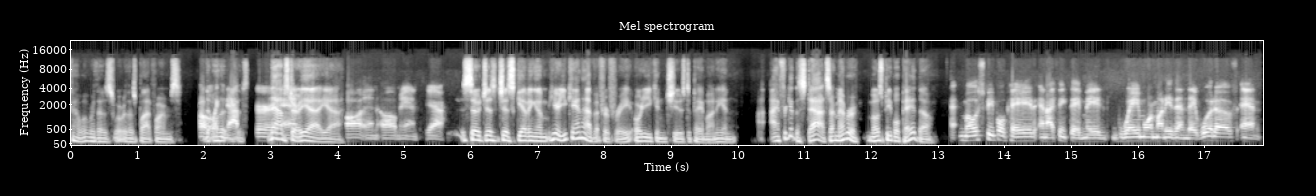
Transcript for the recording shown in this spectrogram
God, what were those? What were those platforms? oh, the- like the- Napster. Napster. and, Yeah, yeah. Oh, and oh man, yeah. So just just giving them here, you can have it for free, or you can choose to pay money. And I forget the stats. I remember most people paid though. Most people paid, and I think they made way more money than they would have, and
